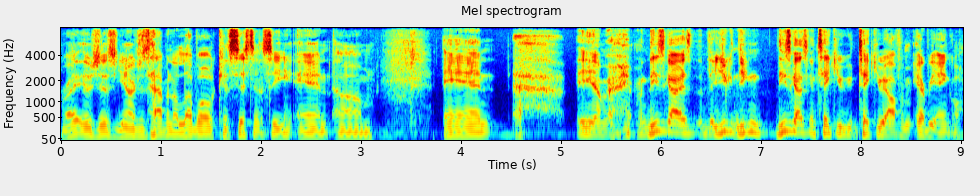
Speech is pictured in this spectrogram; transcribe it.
right? It was just you know just having a level of consistency and um and. Yeah, I mean, these guys, you can, you can, these guys can take you take you out from every angle,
